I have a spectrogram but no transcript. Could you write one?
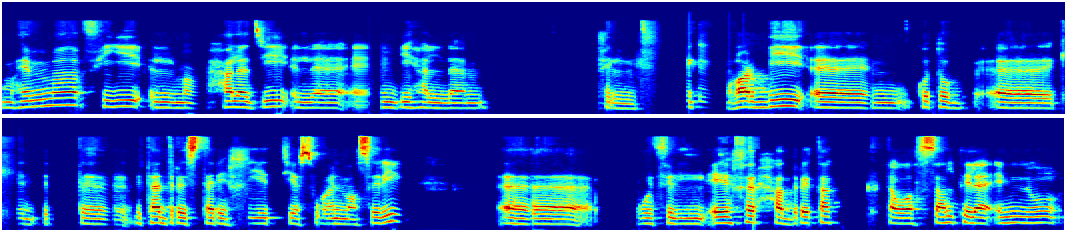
مهمة في المرحلة دي اللي قام بيها في الفكر الغربي كتب كانت بتدرس تاريخية يسوع الناصري وفي الآخر حضرتك توصلت إلى إنه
